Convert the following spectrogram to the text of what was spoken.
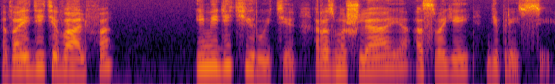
Войдите в альфа и медитируйте, размышляя о своей депрессии.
